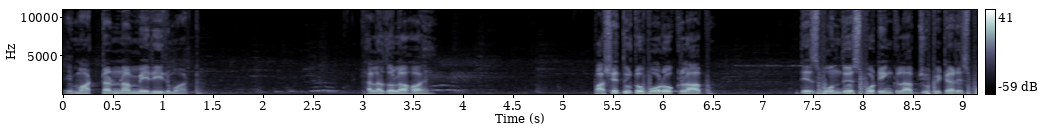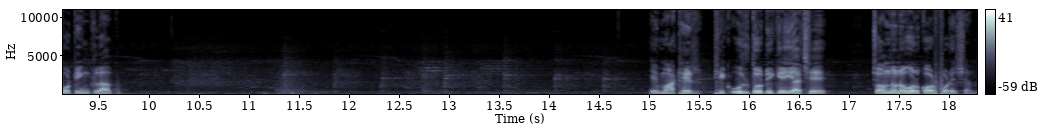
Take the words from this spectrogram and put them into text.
এই মাঠটার নাম মেরির মাঠ। খেলাধুলা হয়। পাশে দুটো বড় club, Deshbandhu sporting club, Jupiter sporting club. এই মাঠের ঠিক উল্টো দিকেই আছে চন্দ্রনগর কর্পোরেশন।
